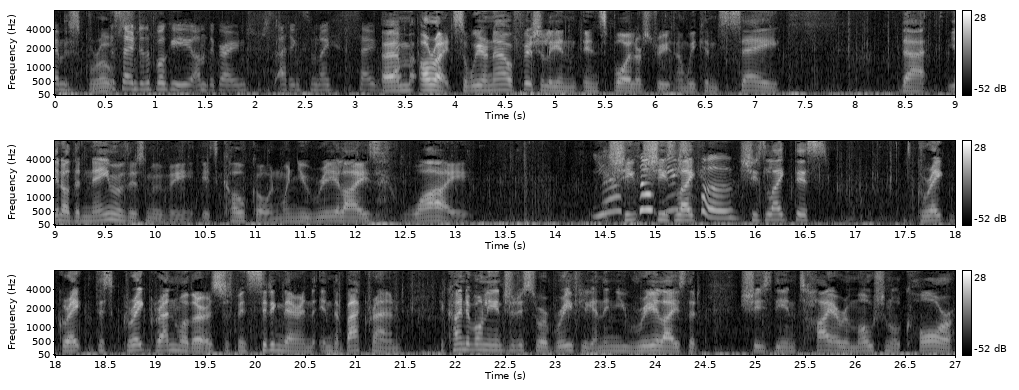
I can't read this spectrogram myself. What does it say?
um, the sound of the buggy on the ground, which is adding some nice sound. Um, all right, so we are now officially in, in Spoiler Street, and we can say that you know the name of this movie is Coco, and when you realize why, yeah, she it's so she's beautiful. like she's like this great great this great grandmother has just been sitting there in the, in the background. You're kind of only introduced to her briefly, and then you realize that she's the entire emotional core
